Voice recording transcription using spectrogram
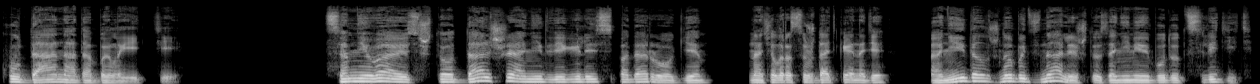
Куда надо было идти? «Сомневаюсь, что дальше они двигались по дороге», — начал рассуждать Кеннеди. «Они, должно быть, знали, что за ними будут следить.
